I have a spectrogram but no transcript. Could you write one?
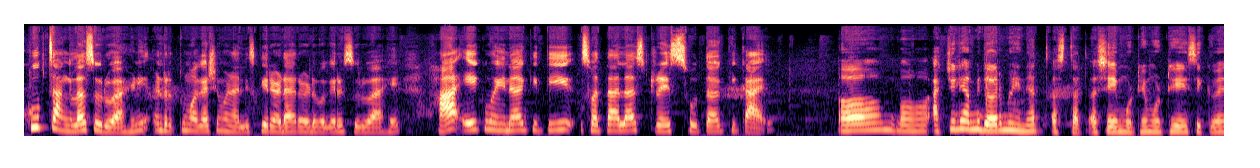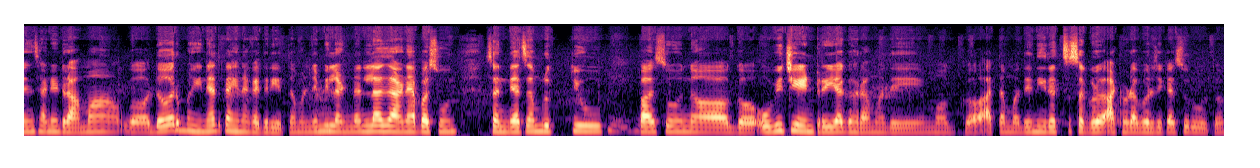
खूप चांगला सुरू आहे. आणि तू मगाशी म्हणालीस की रडारड वगैरे सुरू आहे. हा एक महिना किती स्वतःला स्ट्रेस होता की काय? ॲक्च्युली आम्ही दर महिन्यात असतात. असे मोठे मोठे सिक्वेन्स आणि ड्रामा व दर महिन्यात काही ना काहीतरी येतं. म्हणजे मी लंडनला जाण्यापासून संध्याचा मृत्यू पासून ओवीची एंट्री या घरामध्ये मग आता मध्ये नीरजचं सगळं आठवडाभर जे काय सुरू होतं.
